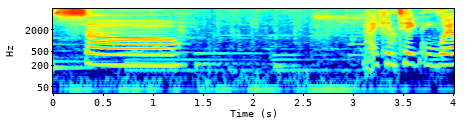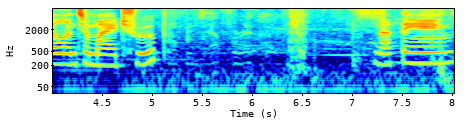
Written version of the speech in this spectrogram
so I can take Wyll into my troop. Nothing.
